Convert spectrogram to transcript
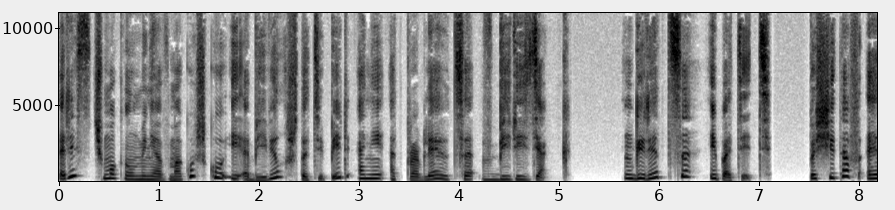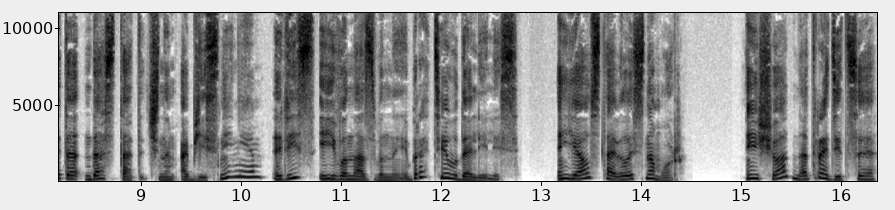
Рис чмокнул меня в макушку и объявил, что теперь они отправляются в Березяк. Греться и потеть. Посчитав это достаточным объяснением, Рис и его названные братья удалились. Я уставилась на Мор. «Еще одна традиция»,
